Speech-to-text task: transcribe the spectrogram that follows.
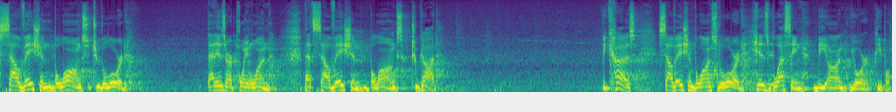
Salvation belongs to the Lord. That is our point one that salvation belongs to God. Because salvation belongs to the Lord, His blessing be on your people.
